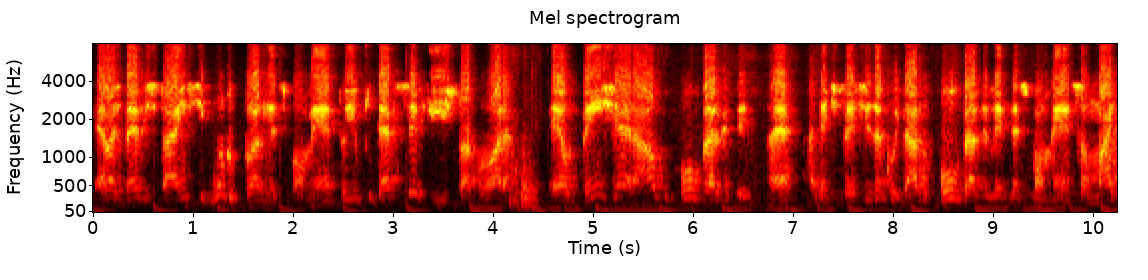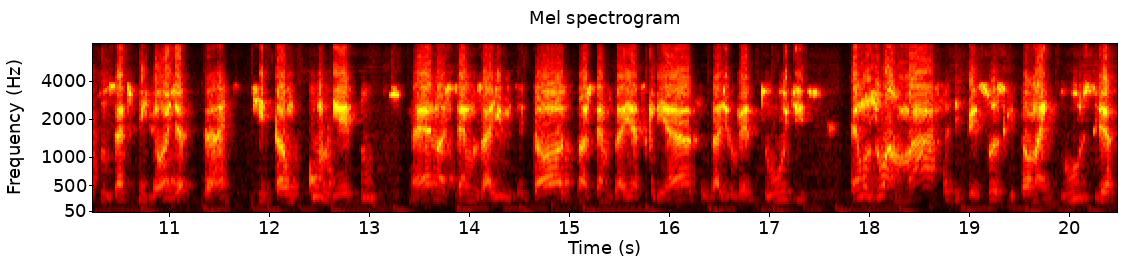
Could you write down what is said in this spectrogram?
elas devem estar em segundo plano nesse momento e o que deve ser visto agora é o bem geral do povo brasileiro. Né? A gente precisa cuidar do povo brasileiro nesse momento, são mais de 200 milhões de habitantes que estão com medo. Né? Nós temos aí os idosos, nós temos aí as crianças, a juventude, temos uma massa de pessoas que estão na indústria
